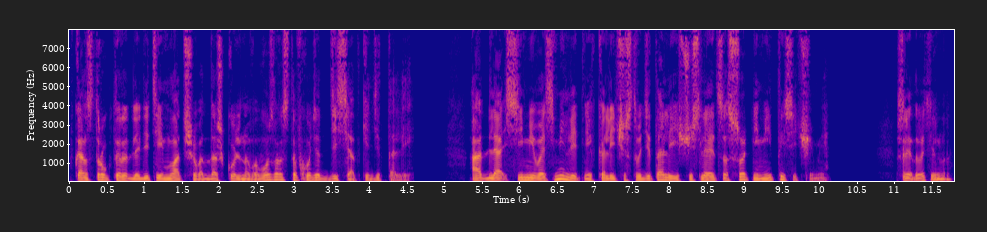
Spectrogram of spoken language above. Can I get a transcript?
в конструкторы для детей младшего дошкольного возраста входят десятки деталей. А для 7-8-летних количество деталей исчисляется сотнями и тысячами. Следовательно,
